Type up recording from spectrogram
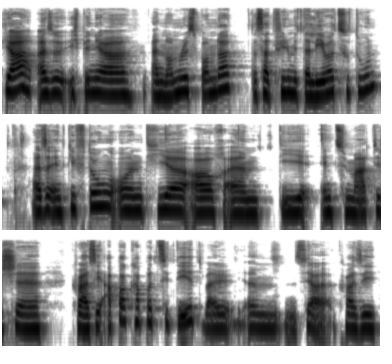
Ja, also ich bin ja ein Non-Responder. Das hat viel mit der Leber zu tun, also Entgiftung und hier auch ähm, die enzymatische quasi Abbaukapazität, weil ähm, es ja quasi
